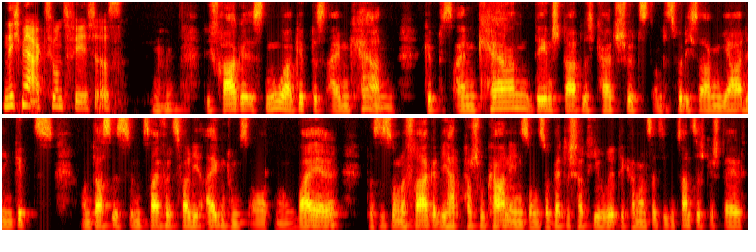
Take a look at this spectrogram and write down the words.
nicht mehr aktionsfähig ist. Mhm. Die Frage ist nur, gibt es einen Kern? Gibt es einen Kern, den Staatlichkeit schützt? Und das würde ich sagen, ja, den gibt's. Und das ist im Zweifelsfall die Eigentumsordnung, weil das ist so eine Frage, die hat Paschukanin, so ein sowjetischer Theoretiker 1927 gestellt.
